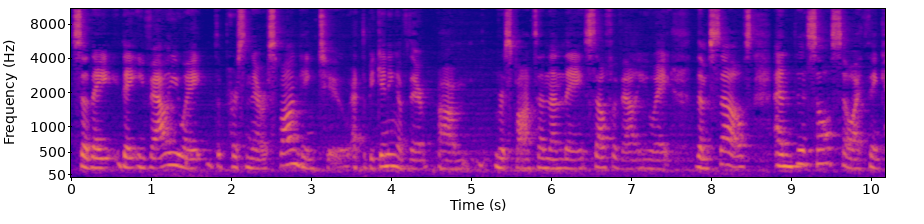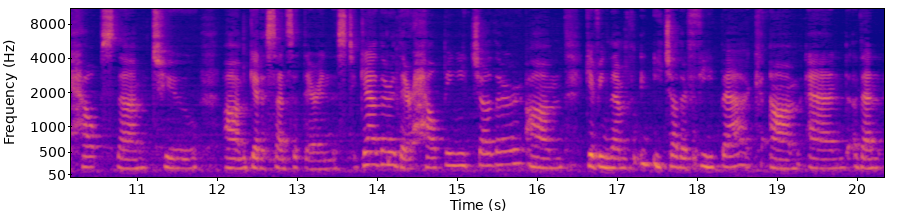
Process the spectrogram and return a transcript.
So they, they evaluate the person they're responding to at the beginning of their um, response, and then they self evaluate themselves. And this also, I think, helps them to um, get a sense that they're in this together, they're helping each other, um, giving them each other feedback, um, and then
